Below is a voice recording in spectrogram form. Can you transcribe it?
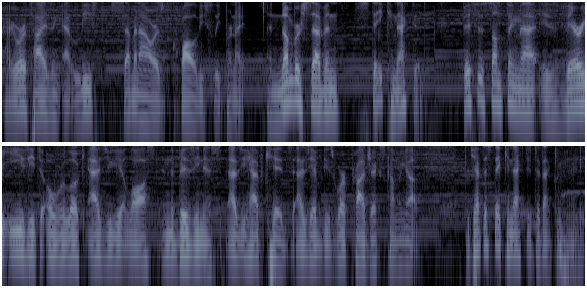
prioritizing at least seven hours of quality sleep per night. And number seven, stay connected. This is something that is very easy to overlook as you get lost in the busyness, as you have kids, as you have these work projects coming up. But you have to stay connected to that community.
